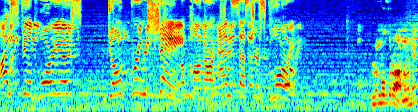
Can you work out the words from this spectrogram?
Icefield warriors, don't bring shame upon our ancestors' glory. 블루 먹으러 안 오네?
